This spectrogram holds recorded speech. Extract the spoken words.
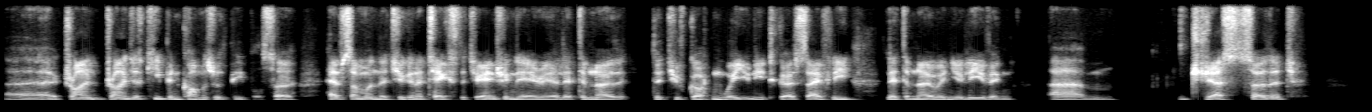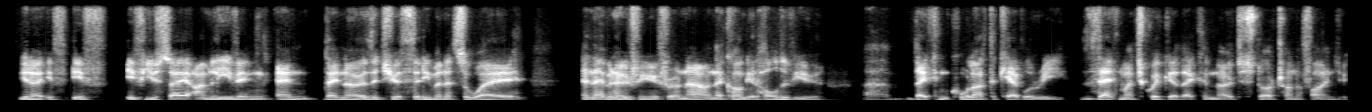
Uh, try and try and just keep in comms with people. So have someone that you're going to text that you're entering the area. Let them know that that you've gotten where you need to go safely. Let them know when you're leaving. Um, just so that you know if if if you say I'm leaving and they know that you're 30 minutes away and they haven't heard from you for an hour and they can't get hold of you, um, they can call out the cavalry that much quicker. They can know to start trying to find you.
